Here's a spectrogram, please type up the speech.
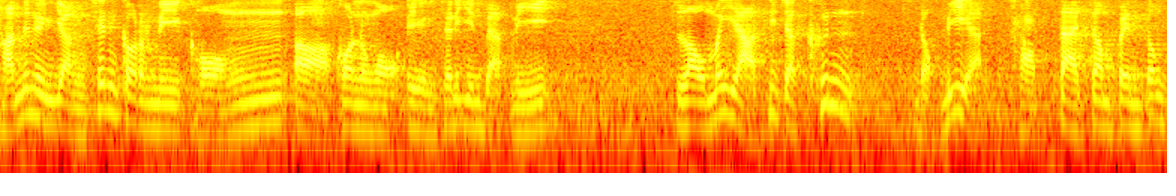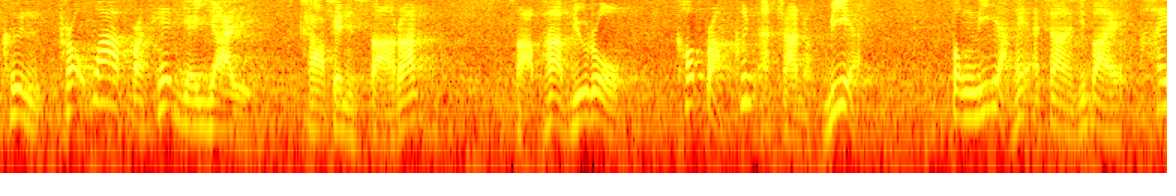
ถามนิดหนึ่งอย่างเช่น กรณีของเออกรงเองจะได้ยินแบบนี้ เราไม่อยากที่จะขึ้นดอกเบี้ยครับแต่จำเป็นต้องขึ้น เพราะว่าประเทศใหญ่ครับๆเช่นสหรัฐสหภาพยุโรปเขาปรับขึ้นอัตราดอกเบี้ย ตรงนี้อยากให้อาจารย์อธิบาย ให้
